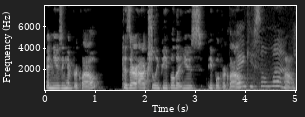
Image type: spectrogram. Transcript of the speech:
and using him for clout because there are actually people that use people for clout. Thank you so much. Oh.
